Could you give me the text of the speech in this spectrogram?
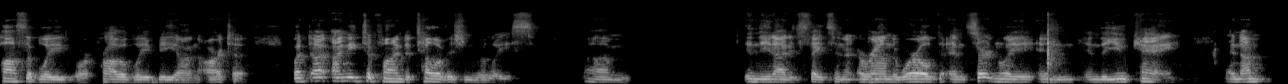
possibly or probably be on Arte, but I, I need to find a television release um, in the United States and around the world, and certainly in, in the UK. And I'm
